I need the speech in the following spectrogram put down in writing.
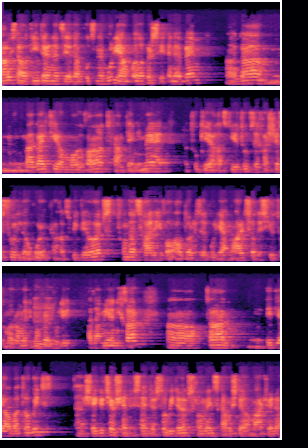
თავისთავად ინტერნეტზე დაფუძნებული ამ ყველაფერს იყენებენ და მაგალითი რომ მოვიყვანოთ რამდენიმე თუ კი რაღაც YouTube-ზე ხარ შესული და უყურებ რაღაც ვიდეოებს, თუნდაც არ იყო ავტორიზებული, ანუ არ იცოდეს YouTube-მა რომელი კონკრეტული ადამიანი ხარ, აა ძალიან დიდი ალბათობით შეგირჩევ შენთვის საინტერესო ვიდეოებს, რომელიც გამოჩნდება მარჯვენა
